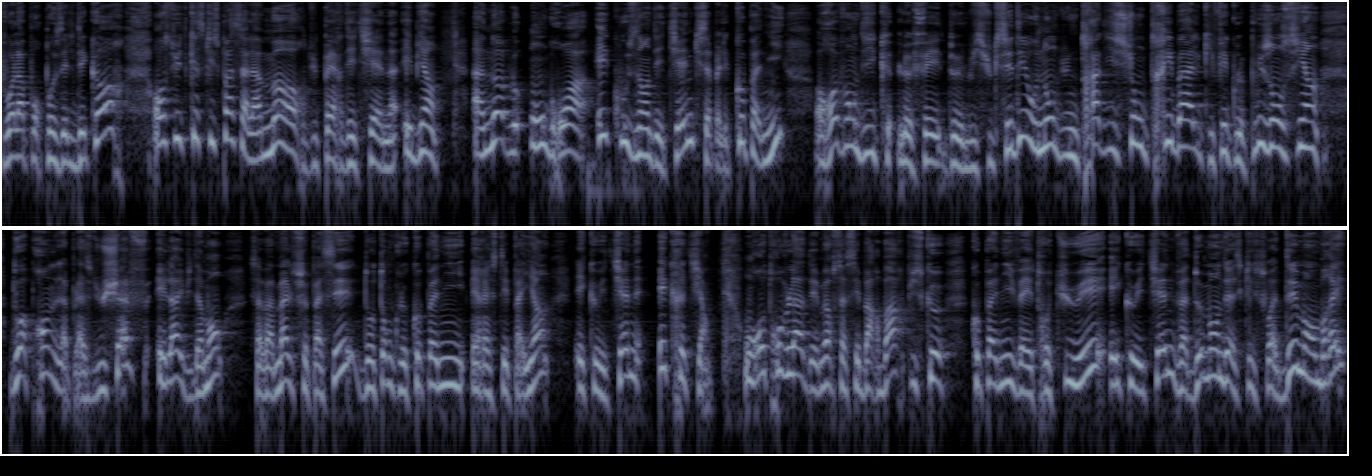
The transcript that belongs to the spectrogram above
Voilà pour poser le décor. Ensuite, qu'est-ce qui se passe à la mort du père d'Étienne? Eh bien, un noble hongrois et cousin d'Étienne, qui s'appelle Copani, revendique le fait de lui succéder au nom d'une tradition tribale qui fait que le plus ancien doit prendre la place du chef. Et là, évidemment, ça va mal se passer, d'autant que le Copani est resté païen et que Étienne est chrétien. On retrouve là des mœurs assez barbares, puisque Copani va être tué et que Étienne va demander à ce qu'il soit démembré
